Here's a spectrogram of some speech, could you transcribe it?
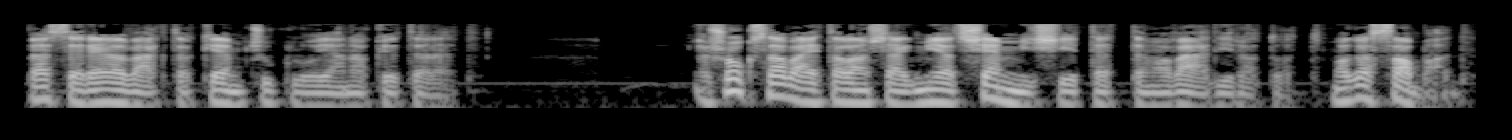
Peszer elvágta Kem csuklóján a kötelet. A sok szabálytalanság miatt semmisé tettem a vádiratot. Maga szabad.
